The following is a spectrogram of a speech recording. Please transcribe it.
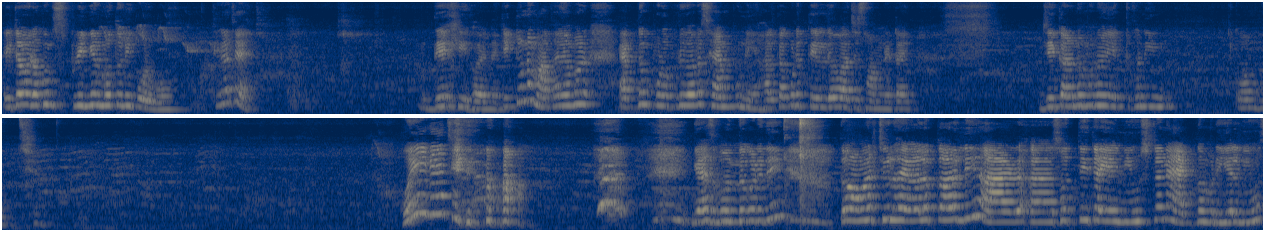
এটাও এরকম স্প্রিং এর মতনই করব, ঠিক আছে? দেখি হয় নাকি? একটু না মাথায় আমার একদম পুরোপুরিভাবে শ্যাম্পু নেই হালকা করে তেল দেওয়া আছে সামনেটায়। যে কারণে মনে হয় একটুখানি কম হচ্ছে। হয়ে গেছে। গ্যাস বন্ধ করে দিই। তো আমার চুল হয়ে গেল কার্লি আর আহ, সত্যিই তাই এই নিউজটা না একদম রিয়েল নিউজ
